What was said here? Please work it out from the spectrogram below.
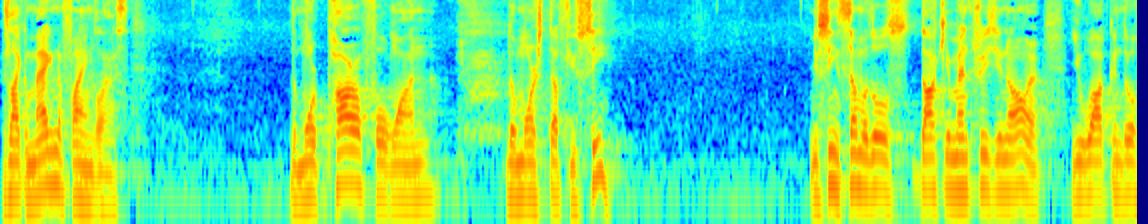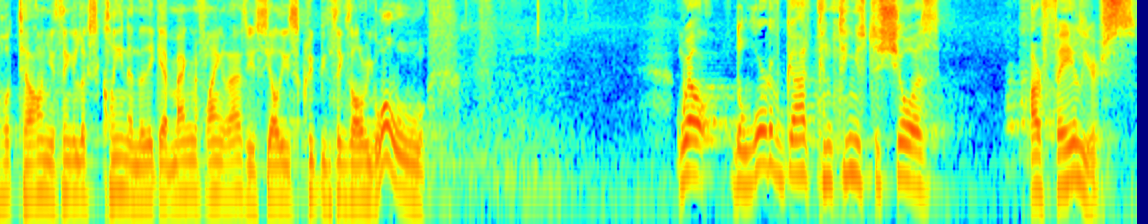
It's like a magnifying glass. The more powerful one, the more stuff you see. You've seen some of those documentaries, you know, or you walk into a hotel and you think it looks clean, and then they get magnifying glass. You see all these creeping things all over you. Whoa! Well, the Word of God continues to show us our failures,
